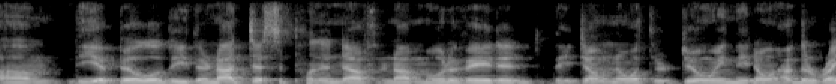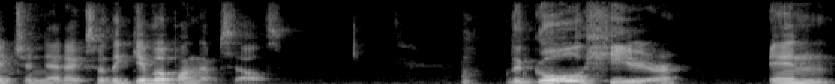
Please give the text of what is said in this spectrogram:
um, the ability they're not disciplined enough they're not motivated they don't know what they're doing they don't have the right genetics so they give up on themselves. The goal here in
